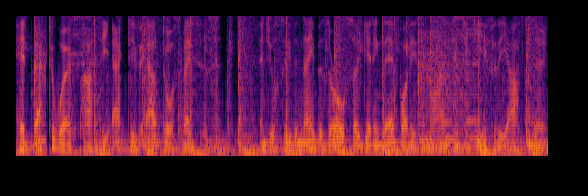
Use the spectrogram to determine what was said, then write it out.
Head back to work past the active outdoor spaces, and you'll see the neighbours are also getting their bodies and minds into gear for the afternoon.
